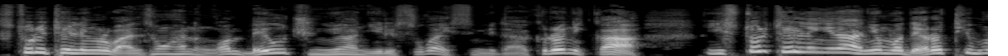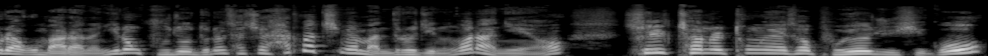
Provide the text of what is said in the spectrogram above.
스토리텔링을 완성하는 건 매우 중요한 일일 수가 있습니다. 그러니까 이 스토리텔링이나 아니면 뭐 내러티브라고 말하는 이런 구조들은 사실 하루아침에 만들어지는 건 아니에요. 실천을 통해서 보여주시고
